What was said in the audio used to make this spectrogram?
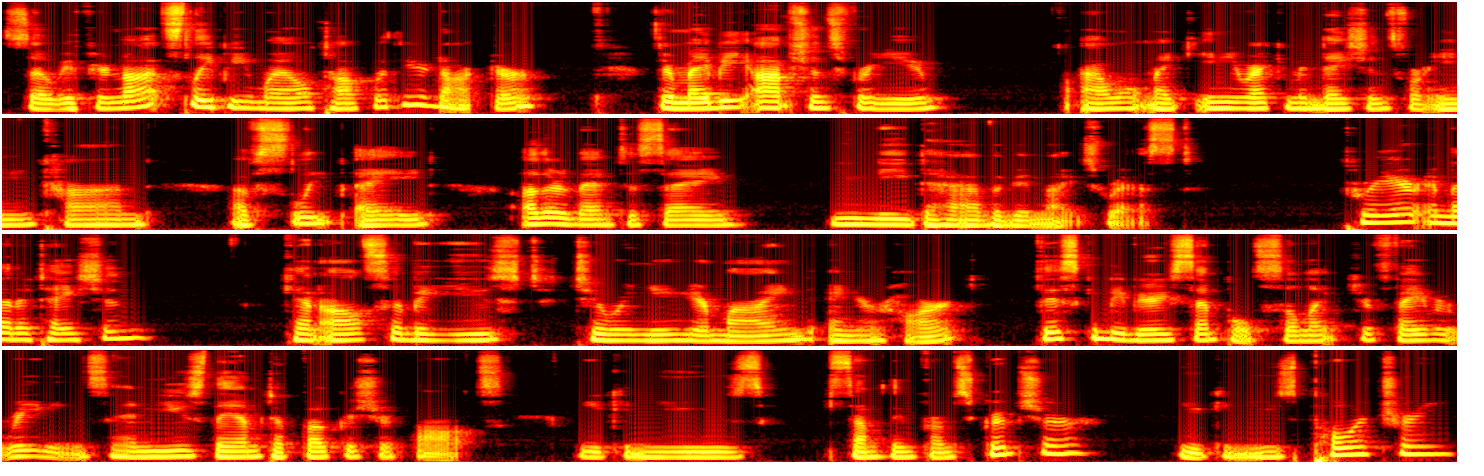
So if you're not sleeping well, talk with your doctor. There may be options for you. I won't make any recommendations for any kind of sleep aid other than to say you need to have a good night's rest. Prayer and meditation can also be used to renew your mind and your heart. This can be very simple. Select your favorite readings and use them to focus your thoughts. You can use something from scripture. You can use poetry.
